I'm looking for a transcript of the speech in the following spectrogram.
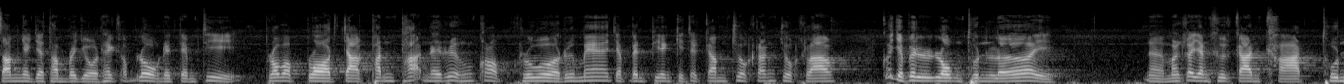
ซ้ำยังจะทำประโยชน์ให้กับโลกได้เต็มที่ เพราะว่าปลอดจากพันธะในเรื่องของครอบครัว หรือแม้จะเป็นเพียงกิจกรรมชั่วครั้งชั่วคราว ก็จะเป็นลงทุนเลยนะมันก็ยังคือการขาดทุน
